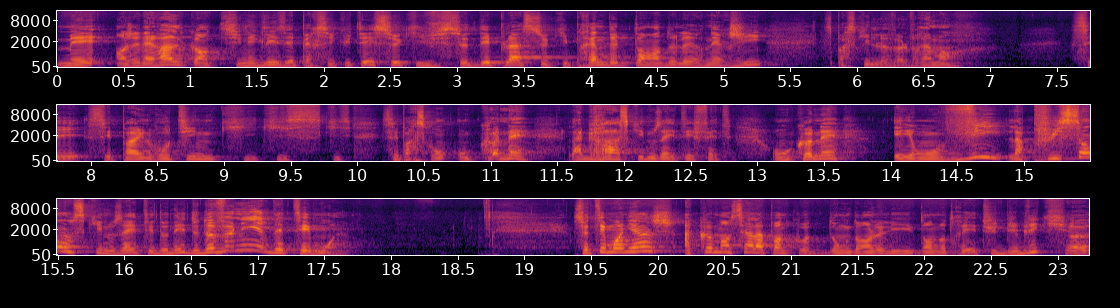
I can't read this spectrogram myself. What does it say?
Mais en général, quand une église est persécutée, ceux qui se déplacent, ceux qui prennent le temps, de l'énergie, c'est parce qu'ils le veulent vraiment. Ce n'est pas une routine c'est parce qu'on connaît la grâce qui nous a été faite. On connaît et on vit la puissance qui nous a été donnée de devenir des témoins. Ce témoignage a commencé à la Pentecôte, donc dans, le dans notre étude biblique, euh,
